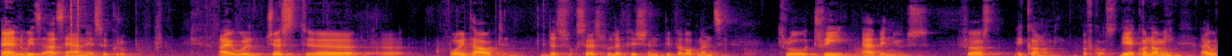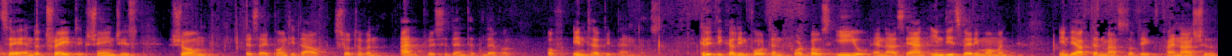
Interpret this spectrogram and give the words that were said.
and with ASEAN as a group. I will just uh, uh, point out the successful, efficient developments through three avenues. First, economy, of course. The economy, I would say, and the trade exchanges shown, as I pointed out, sort of an unprecedented level of interdependence. Critically important for both EU and ASEAN in this very moment in the aftermath of the financial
